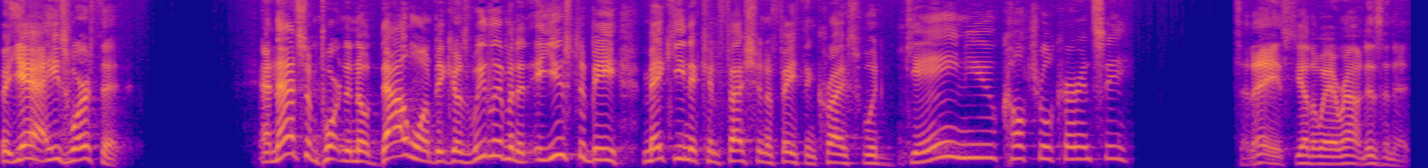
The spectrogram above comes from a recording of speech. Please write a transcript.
but yeah, he's worth it. And that's important to note that one because we live in it. It used to be making a confession of faith in Christ would gain you cultural currency. Today it's the other way around, isn't it?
